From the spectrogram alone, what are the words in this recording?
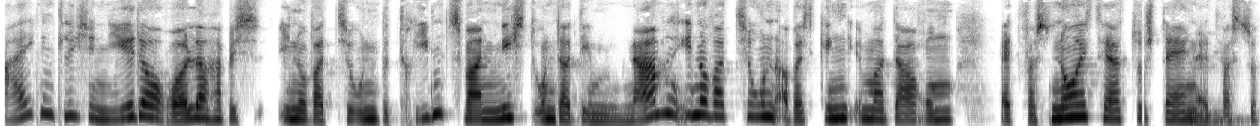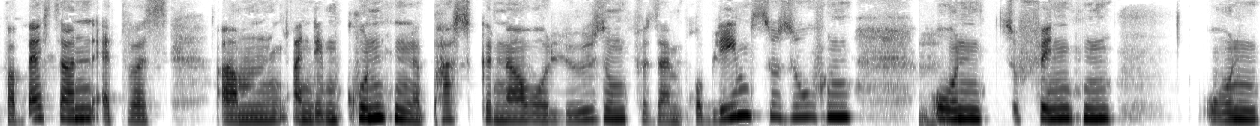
eigentlich in jeder Rolle habe ich Innovation betrieben, zwar nicht unter dem Namen Innovation, aber es ging immer darum, etwas Neues herzustellen, mhm. etwas zu verbessern, etwas ähm, an dem Kunden eine passgenaue Lösung für sein Problem zu suchen mhm. und zu finden. Und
